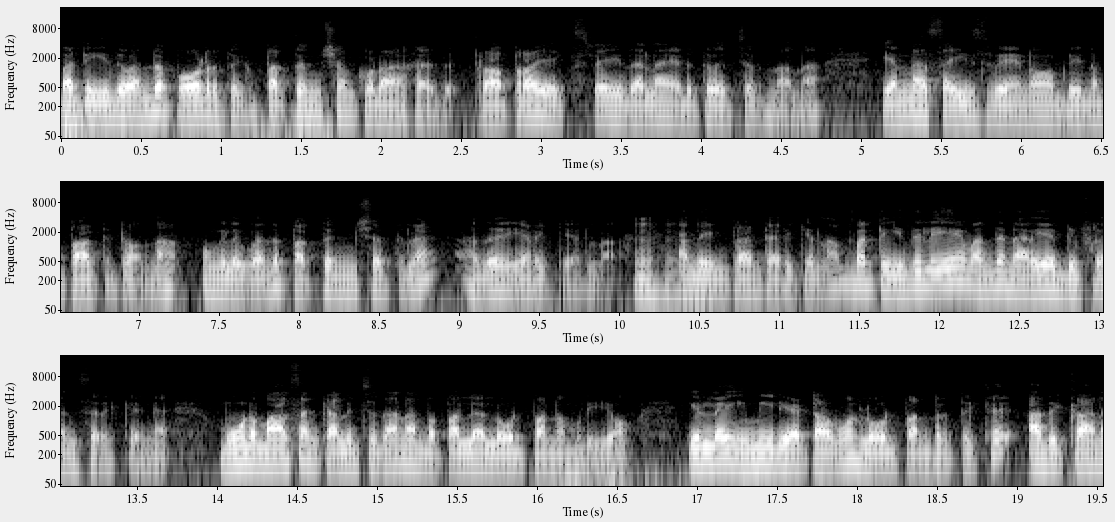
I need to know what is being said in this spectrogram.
பட் இது வந்து போடுறதுக்கு பத்து நிமிஷம் கூட ஆகாது. ப்ராப்பராக எக்ஸ்ரே இதெல்லாம் எடுத்து வச்சுருந்தோன்னா என்ன சைஸ் வேணும் அப்படின்னு பார்த்துட்டோம்னா உங்களுக்கு வந்து பத்து நிமிஷத்தில் அது இறக்கிடலாம். அந்த இம்ப்ளான்ட் இறக்கிடலாம். பட் இதுலேயே வந்து நிறைய டிஃப்ரென்ஸ் இருக்குங்க. மூணு மாதம் கழிச்சு தான் நம்ம பல்ல லோட் பண்ண முடியும். இல்லை இமீடியட்டாகவும் லோட் பண்ணுறதுக்கு அதுக்கான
